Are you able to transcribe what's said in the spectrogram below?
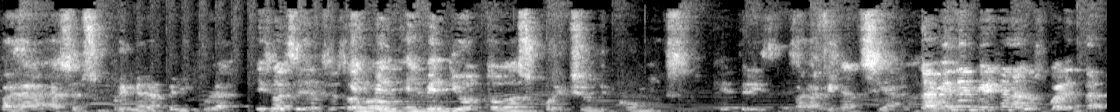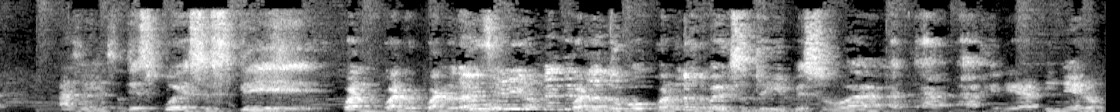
para hacer su primera película, Hizo el silencioso. él, él vendió toda su colección de cómics Qué triste. para financiarla. También en Virgen a los 40 hacen eso. Después, este, cuando, cuando, cuando, No, tuvo, serio, cuando, tuvo, cuando tuvo éxito y empezó a, a- a- generar dinero,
